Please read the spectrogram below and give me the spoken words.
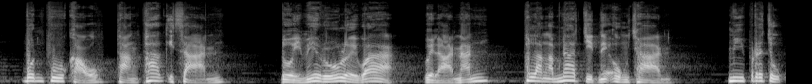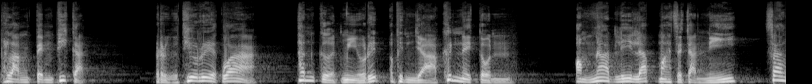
ำบนภูเขาทางภาคอีสาน โดยไม่รู้เลยว่า เวลานั้นพลังอำนาจจิตในองค์ฌานมีประจุพลังเต็มพิกัด หรือที่เรียกว่า ท่านเกิดมีฤทธิ์อภิญญาขึ้นในตนอำนาจลี้ลับมหัศจรรย์นี้สร้าง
